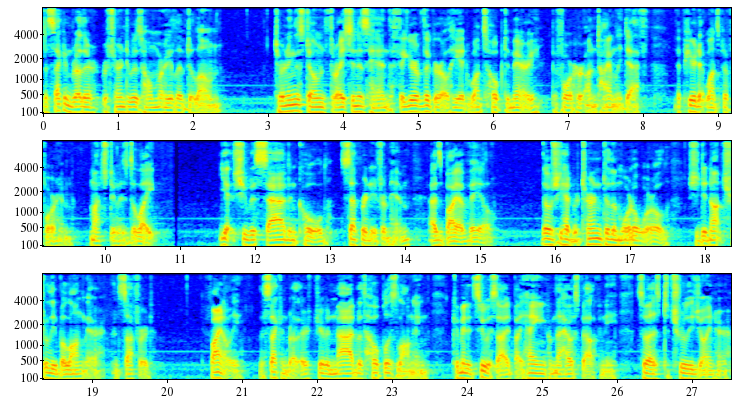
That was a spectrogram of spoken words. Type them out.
The second brother returned to his home where he lived alone. Turning the stone thrice in his hand, the figure of the girl he had once hoped to marry, before her untimely death, appeared at once before him, much to his delight. Yet she was sad and cold, separated from him, as by a veil. Though she had returned to the mortal world, she did not truly belong there, and suffered. Finally, the second brother, driven mad with hopeless longing, committed suicide by hanging from the house balcony so as to truly join her.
